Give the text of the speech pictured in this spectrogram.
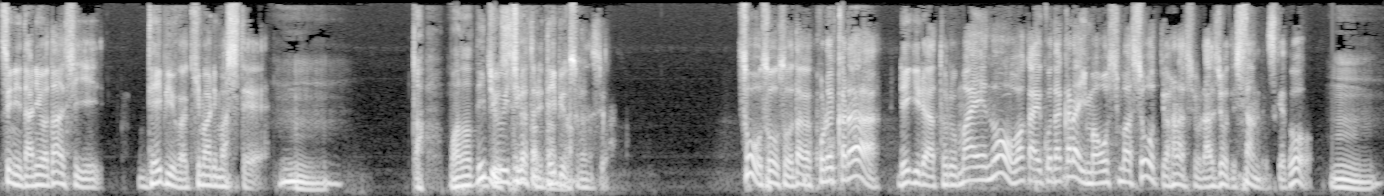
ついに何は男子デビューが決まりまして、うん。あ、まだデビューして11なかったんだ月にデビューするんですよ。そうそうそう。だからこれからレギュラー取る前の若い子だから今押しましょうっていう話をラジオでしたんですけど、うん。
